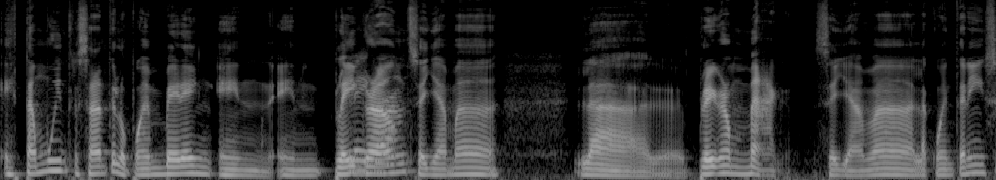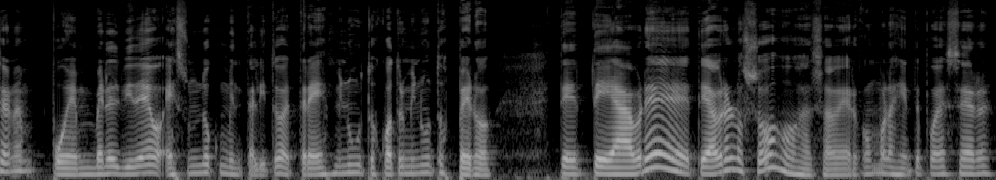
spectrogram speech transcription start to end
está muy interesante, lo pueden ver en, en, en Playground, Playground. se llama la Playground Mag. Se llama la cuenta en Instagram. Pueden ver el video. Es un documentalito de 3 minutos, 4 minutos, pero te, te abre, te abre los ojos a saber cómo la gente puede ser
